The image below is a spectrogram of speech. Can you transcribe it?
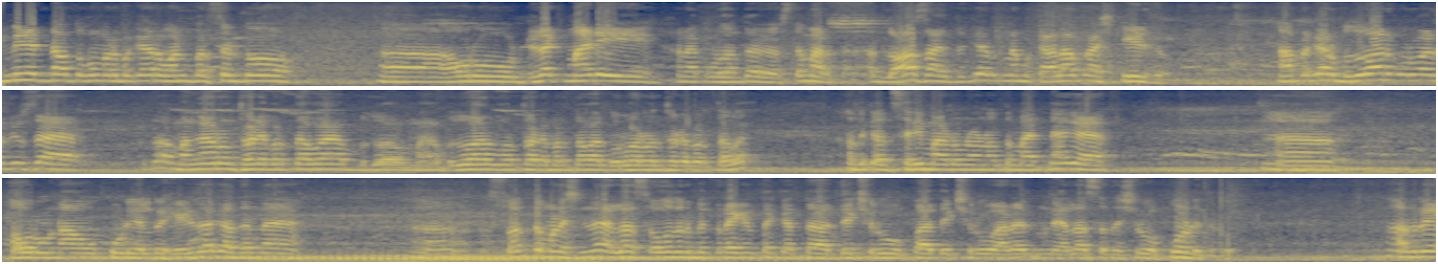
ಇಮಿಡಿಯೇಟ್ ನಾವು ತೊಗೊಂಬರ್ಬೇಕಾದ್ರೆ ಒನ್ ಪರ್ಸೆಂಟು ಅವರು ಡಿಡಕ್ಟ್ ಮಾಡಿ ಹಣ ಕೊಡುವಂಥ ವ್ಯವಸ್ಥೆ ಮಾಡ್ತಾರೆ. ಅದು ಲಾಸ್ ಆಗ್ತದೆ ಅದಕ್ಕೆ ನಮ್ಮ ಕಾಲಾವಕಾಶ ಕೇಳಿದ್ರು. ಆ ಪ್ರಕಾರ ಬುಧವಾರ, ಗುರುವಾರ ದಿವಸ ಅಥವಾ ಮಂಗಾರ ಒಂದು ಥೋಡೆ ಬರ್ತಾವ, ಬುಧವಾರ ಬುಧವಾರ ಒಂದು ಥೋಡೆ ಬರ್ತಾವ, ಗುರುವಾರ ಒಂದು ಥೋಡೆ ಬರ್ತಾವ, ಅದಕ್ಕೆ ಅದು ಸರಿ ಮಾಡೋಣ ಅನ್ನೋಂಥ ಮಾತಿನಾಗ ಅವರು ನಾವು ಕೂಡಿ ಎಲ್ಲರೂ ಹೇಳಿದಾಗ ಅದನ್ನು ಸ್ವಂತ ಮನಸ್ಸಿನ ಎಲ್ಲ ಸಹೋದರ ಮಿತ್ರರಾಗಿರ್ತಕ್ಕಂಥ ಅಧ್ಯಕ್ಷರು, ಉಪಾಧ್ಯಕ್ಷರು ಆಡಳಿತ ಮಂಡಳಿ ಎಲ್ಲ ಸದಸ್ಯರು ಒಪ್ಕೊಂಡಿದ್ರು. ಆದರೆ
